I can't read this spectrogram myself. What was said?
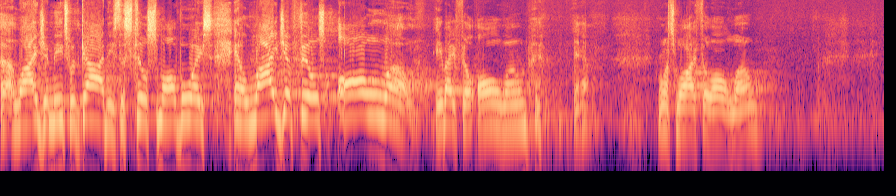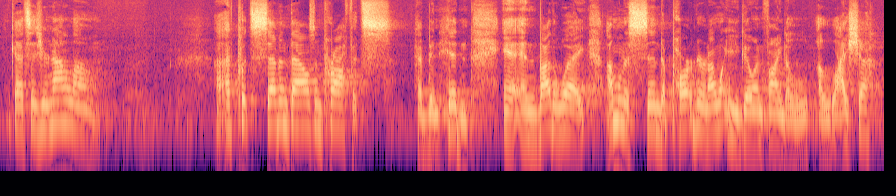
Uh, Elijah meets with God, and he's the still small voice, and Elijah feels all alone. Anybody feel all alone? yeah. Once in a while, I feel all alone. God says, You're not alone. I've put 7,000 prophets have been hidden. And, and, by the way, I'm going to send a partner, and I want you to go and find Elisha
